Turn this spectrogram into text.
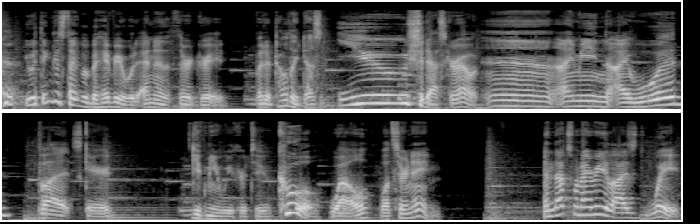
you would think this type of behavior would end in the third grade, but it totally doesn't. You should ask her out. Uh, I mean, I would, but scared. Give me a week or two. Cool. Well, what's her name? And that's when I realized, wait,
